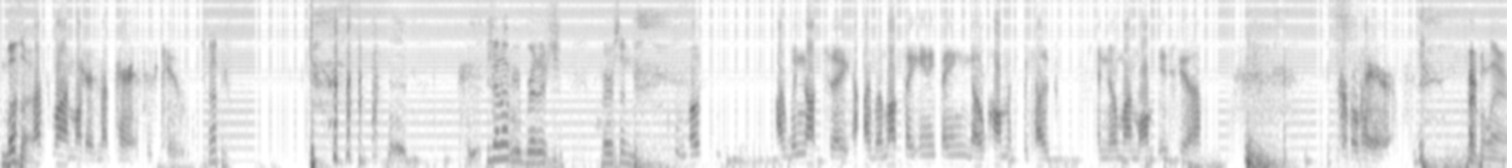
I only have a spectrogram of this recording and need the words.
Mother. That's why I'm because my parents is cool. Shut up, you. Shut up, you British person. most. I will not say. I will not say anything. No comments because I know my mom is here. Purple hair. Purple hair.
